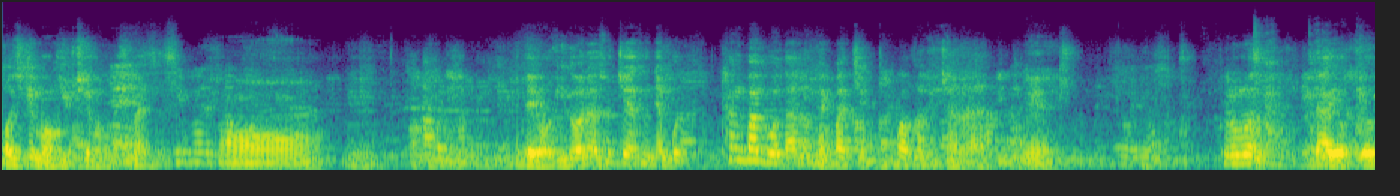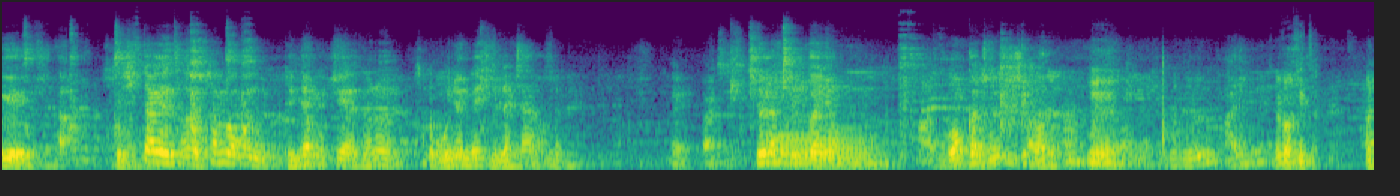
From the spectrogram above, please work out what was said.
어저께 먹은 유채가 훨씬 맛있었어. 어, 근데 요- 이거는 솔직히 그냥 뭐 탕밥보다는 백반집 국밥보다 좋잖아. 예. 그러면 나 여, 여기 아, 그 식당에서 사 먹은 된장국 중에서는 한 5년 내에 제일 낫지 않았어? 네, 맛있어. 제일 낫으니까요. 어, 원가 1,070원. 예. 대박이다.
